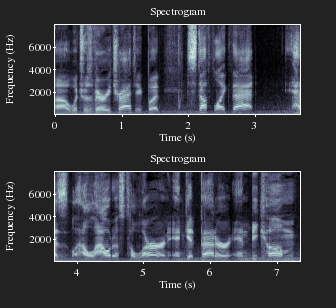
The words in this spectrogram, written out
uh, which was very tragic. But stuff like that has allowed us to learn and get better and become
